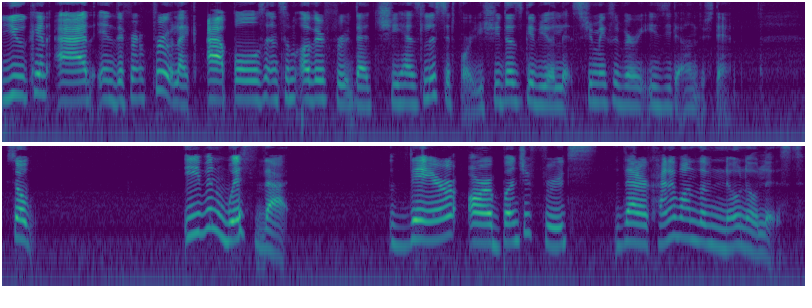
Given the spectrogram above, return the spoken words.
you can add in different fruit like apples and some other fruit that she has listed for you. She does give you a list. She makes it very easy to understand. So even with that, there are a bunch of fruits that are kind of on the no-no list,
